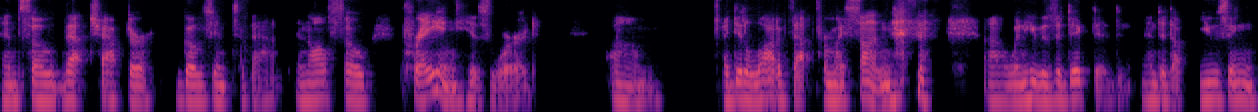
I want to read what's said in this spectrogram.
and so that chapter goes into that, and also praying His Word. Um, I did a lot of that for my son uh, when he was addicted. Ended up using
